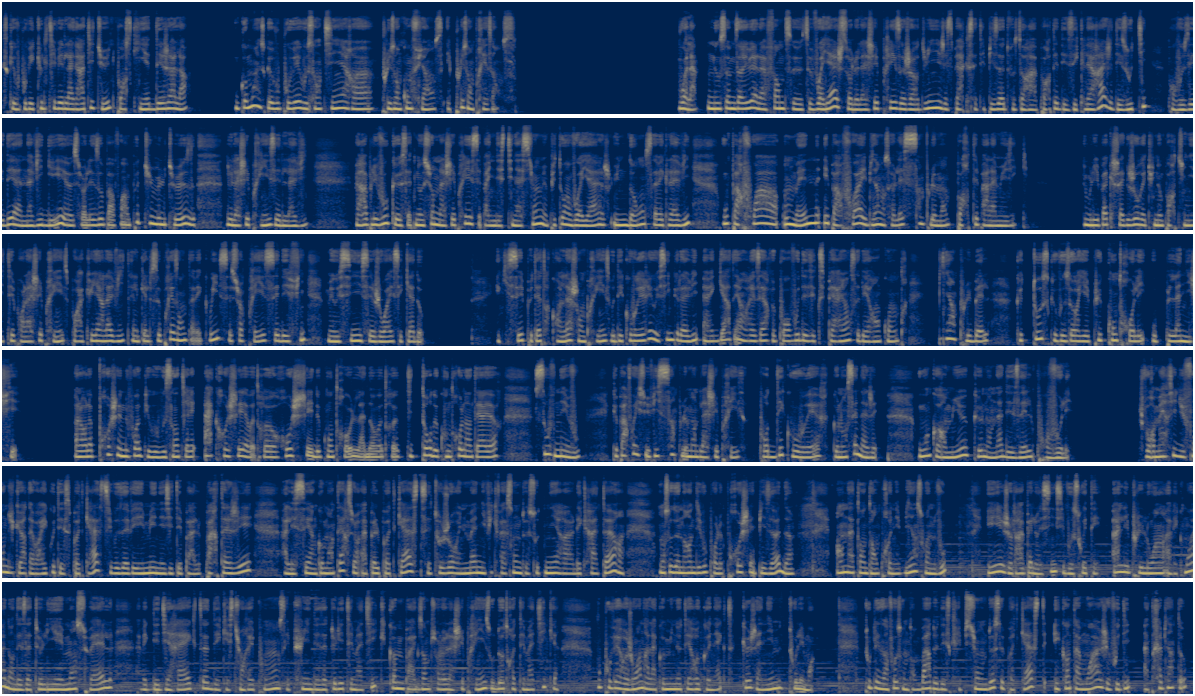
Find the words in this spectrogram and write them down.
Est-ce que vous pouvez cultiver de la gratitude pour ce qui est déjà là? Ou comment est-ce que vous pouvez vous sentir euh, plus en confiance et plus en présence? Voilà, nous sommes arrivés à la fin de ce, voyage sur le lâcher prise aujourd'hui. J'espère que cet épisode vous aura apporté des éclairages et des outils pour vous aider à naviguer euh, sur les eaux parfois un peu tumultueuses du lâcher prise et de la vie. Rappelez-vous que cette notion de lâcher prise, c'est pas une destination, mais plutôt un voyage, une danse avec la vie, où parfois on mène et parfois, eh bien, on se laisse simplement porter par la musique. N'oubliez pas que chaque jour est une opportunité pour lâcher prise, pour accueillir la vie telle qu'elle se présente avec, oui, ses surprises, ses défis, mais aussi ses joies et ses cadeaux. Et qui sait, peut-être qu'en lâchant prise, vous découvrirez aussi que la vie a gardé en réserve pour vous des expériences et des rencontres bien plus belles que tout ce que vous auriez pu contrôler ou planifier. Alors la prochaine fois que vous vous sentirez accroché à votre rocher de contrôle, là dans votre petite tour de contrôle intérieur, souvenez-vous que parfois il suffit simplement de lâcher prise pour découvrir que l'on sait nager, ou encore mieux que l'on a des ailes pour voler. Je vous remercie du fond du cœur d'avoir écouté ce podcast. Si vous avez aimé, n'hésitez pas à le partager, à laisser un commentaire sur Apple Podcast. C'est toujours une magnifique façon de soutenir euh, les créateurs. On se donne rendez-vous pour le prochain épisode. En attendant, prenez bien soin de vous. Et je le rappelle aussi, si vous souhaitez aller plus loin avec moi dans des ateliers mensuels, avec des directs, des questions-réponses et puis des ateliers thématiques, comme par exemple sur le lâcher-prise ou d'autres thématiques, vous pouvez rejoindre la communauté Reconnect que j'anime tous les mois. Toutes les infos sont en barre de description de ce podcast et quant à moi, je vous dis à très bientôt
